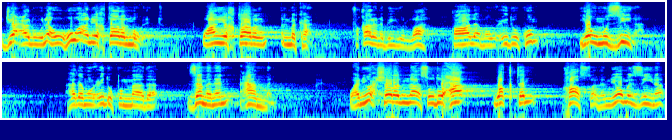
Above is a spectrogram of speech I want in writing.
جعلوا له هو أن يختار الموعد وأن يختار المكان. فقال نبي الله قال موعدكم يوم الزينة. هذا موعدكم ماذا؟ زمنا عاما. وأن يحشر الناس ضحى وقتا خاصا لأن يوم الزينة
